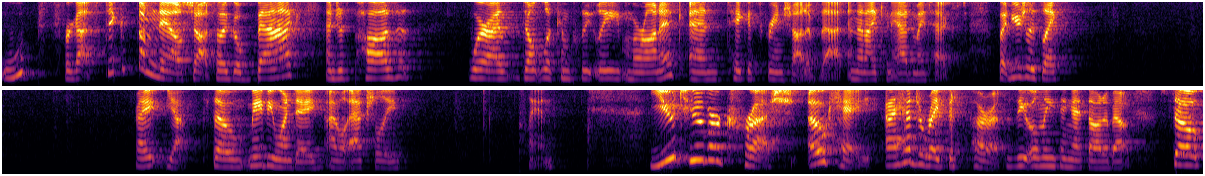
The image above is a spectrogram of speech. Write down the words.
oops, forgot to take a thumbnail shot. So I go back and just pause where I don't look completely moronic and take a screenshot of that and then I can add my text. But usually it's like, right? Yeah, so maybe one day I will actually plan. YouTuber crush. Okay, I had to write this part out. This is the only thing I thought about. So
